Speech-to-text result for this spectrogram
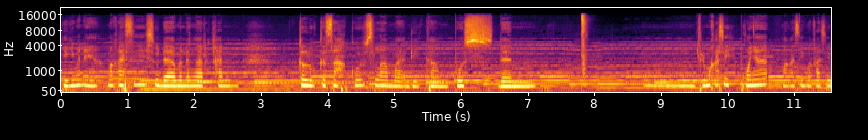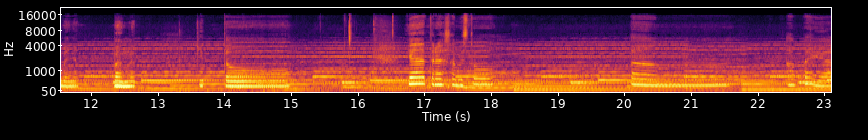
ya gimana ya? Makasih sudah mendengarkan keluh kesahku selama di kampus dan hmm, terima kasih. Pokoknya makasih makasih banyak banget gitu. Ya terus habis itu em, apa ya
